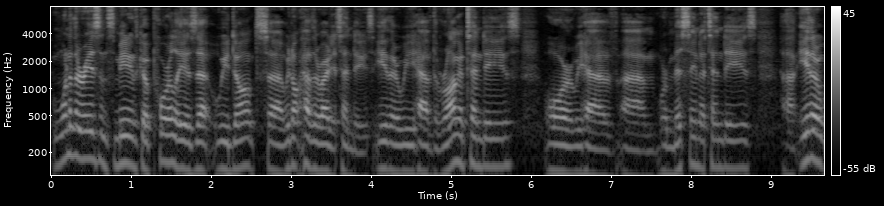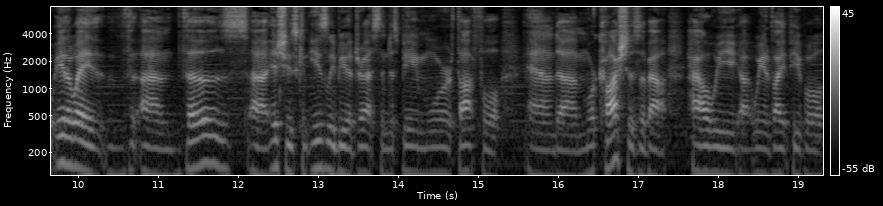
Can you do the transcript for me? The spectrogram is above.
one of the reasons meetings go poorly is that we don't uh, we don't have the right attendees. Either we have the wrong attendees, or we have um, we're missing attendees. Uh, either either way, th- um, those uh, issues can easily be addressed and just being more thoughtful and um, more cautious about how we uh, we invite people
